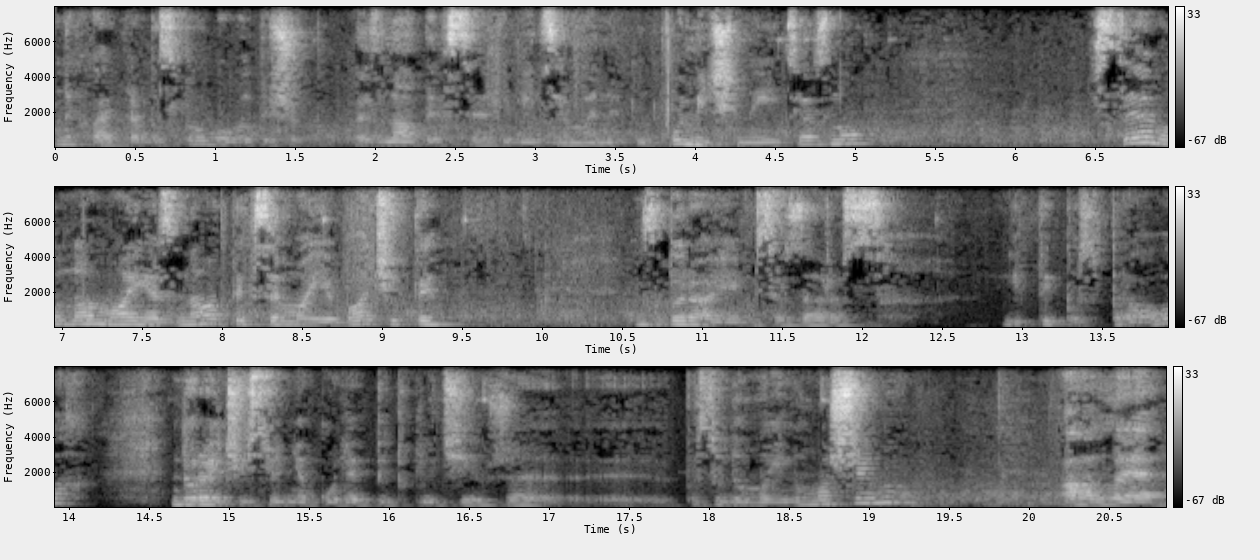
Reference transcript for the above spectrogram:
нехай треба спробувати, щоб знати все. Дивіться, в мене тут помічниця знов. Все вона має знати, все має бачити. Збираємося зараз йти по справах. До речі, сьогодні Коля підключив вже е, посудомийну машину, але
